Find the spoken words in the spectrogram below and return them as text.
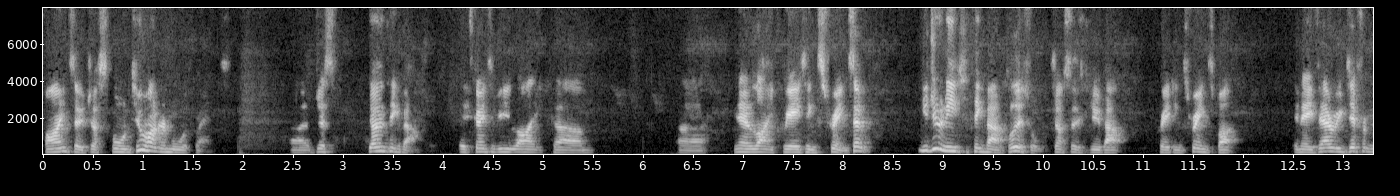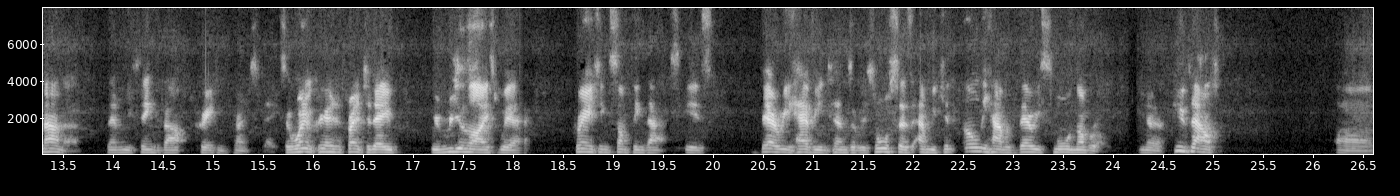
fine. So just spawn 200 more threads. Uh, just don't think about it. It's going to be like, um, uh, you know, like creating strings. So you do need to think about a little, just as you do about creating strings, but in a very different manner than we think about creating threads today. So when we create a thread today, we realize we're creating something that is very heavy in terms of resources, and we can only have a very small number of, you know, a few thousand. Uh,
